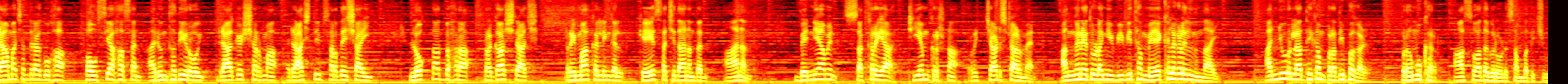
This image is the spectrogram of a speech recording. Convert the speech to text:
Ramachandra Guha Fousia Hasan Arundhati Roy Rakesh Sharma Rajdeep Sardesai Loknath Behera Prakash Raj Rima Kallingal K S Achuthanandan Anand Benyamin Zacharia T M Krishna Richard Stallman. അങ്ങനെ തുടങ്ങി വിവിധ മേഖലകളിൽ നിന്നായി അഞ്ഞൂറിലധികം പ്രതിഭകൾ പ്രമുഖർ ആസ്വാദകരോട് സംവദിച്ചു.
